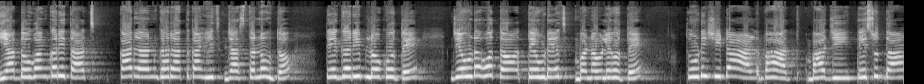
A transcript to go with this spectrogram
या दोघांकरिताच कारण घरात काहीच जास्त नव्हतं ते गरीब लोक होते. जेवढं होतं तेवढेच बनवले होते. थोडीशी डाळ भात भाजी ते सुद्धा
